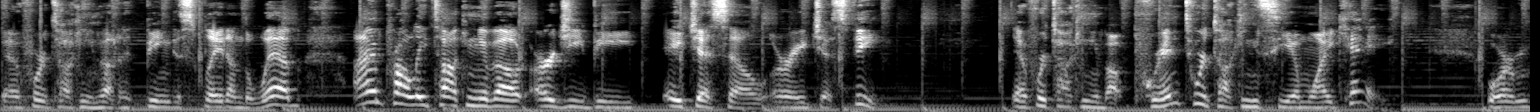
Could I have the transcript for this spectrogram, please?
If we're talking about it being displayed on the web, I'm probably talking about RGB, HSL, or HSV. If we're talking about print, we're talking CMYK. Or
